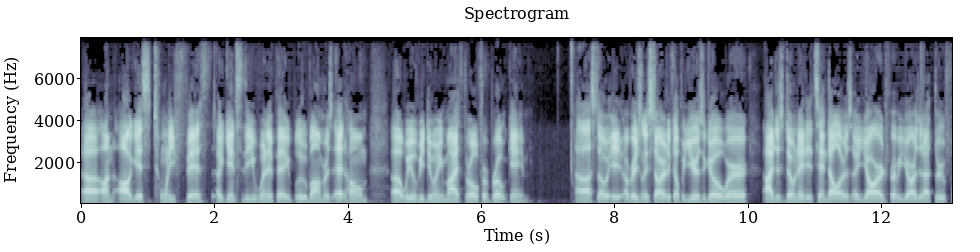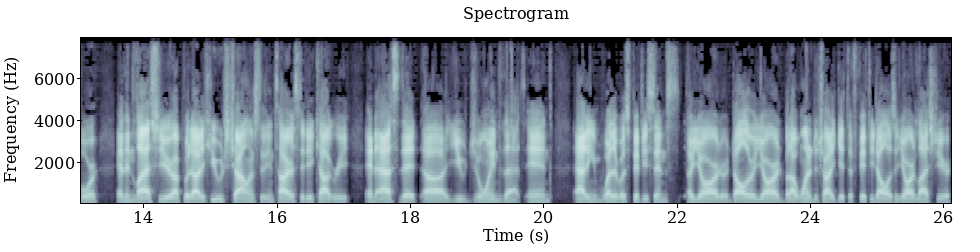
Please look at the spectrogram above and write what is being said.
uh, on August 25th against the Winnipeg Blue Bombers at home, uh, we will be doing my Throw for Broke game. Uh, so it originally started a couple years ago where I just donated ten dollars a yard for every yard that I threw for, and then last year I put out a huge challenge to the entire city of Calgary and asked that uh, you joined that and adding whether it was fifty cents a yard or a dollar a yard, but I wanted to try to get to fifty dollars a yard last year.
